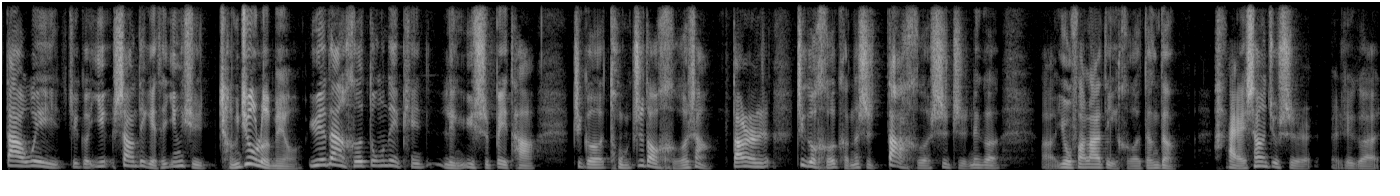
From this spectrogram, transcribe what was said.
大卫，这个应上帝给他应许成就了没有？约旦河东那片领域是被他这个统治到河上。当然，这个河可能是大河，是指那个呃幼发拉底河等等。海上就是这个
